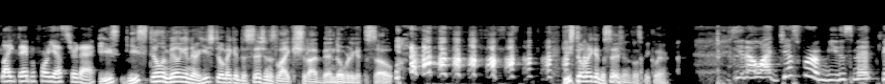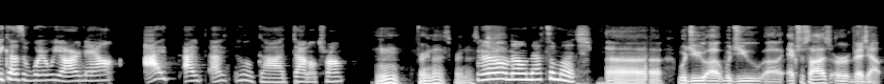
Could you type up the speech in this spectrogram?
like day before yesterday? He's he's still a millionaire. He's still making decisions like should I bend over to get the soap? he's still making decisions. Let's be clear. You know what? Just for amusement, because of where we are now, I I I oh God, Donald Trump. Mm, very nice, very nice. No, no, not so much. Uh, would you uh, would you uh, exercise or veg out?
